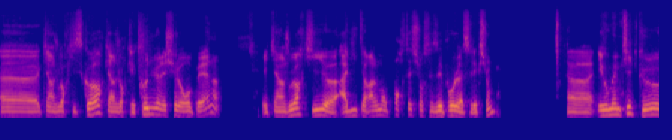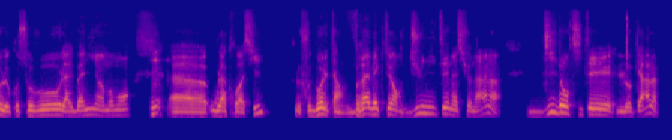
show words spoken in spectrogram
qui est un joueur qui score, qui est un joueur qui est connu à l'échelle européenne et qui est un joueur qui a littéralement porté sur ses épaules la sélection. et au même titre que le Kosovo, l'Albanie à un moment, mmh. ou la Croatie, le football est un vrai vecteur d'unité nationale d'identité locale.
